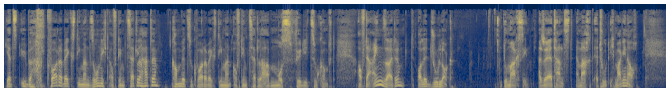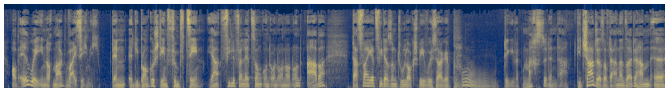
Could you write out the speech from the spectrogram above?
jetzt über Quarterbacks, die man so nicht auf dem Zettel hatte, kommen wir zu Quarterbacks, die man auf dem Zettel haben muss für die Zukunft. Auf der einen Seite Olle Drew Lock. Du magst ihn. Also er tanzt, er macht, er tut. Ich mag ihn auch. Ob Elway ihn noch mag, weiß ich nicht. Denn äh, die Broncos stehen 15. Ja, viele Verletzungen und, und, und, und, und. Aber das war jetzt wieder so ein Drew Lock Spiel, wo ich sage, puh, Diggi, was machst du denn da? Die Chargers auf der anderen Seite haben äh,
